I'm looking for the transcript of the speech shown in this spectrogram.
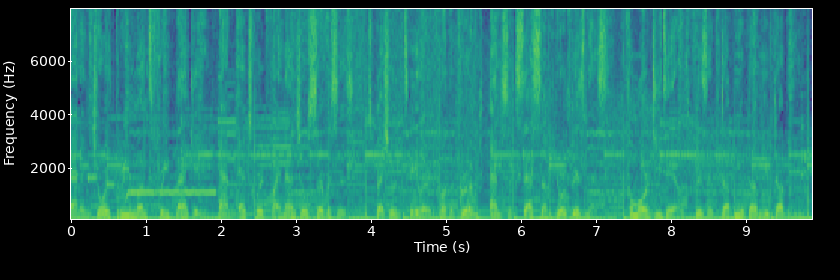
and enjoy three months free banking and expert financial services, specially tailored for the growth and success of your business. For more details, visit www.fcmb.com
